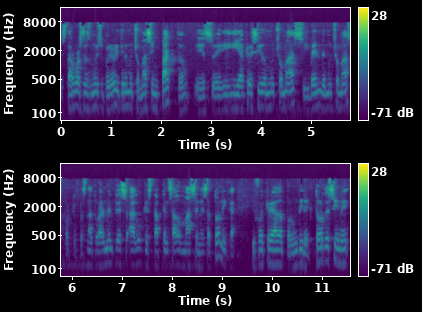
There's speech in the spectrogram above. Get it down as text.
Star Wars es muy superior y tiene mucho más impacto y, ha crecido mucho más y vende mucho más porque pues naturalmente es algo que está pensado más en esa tónica y fue creada por un director de cine,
